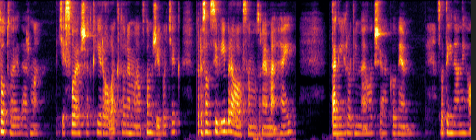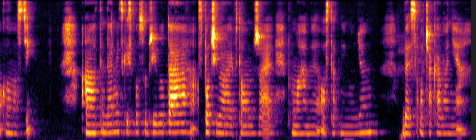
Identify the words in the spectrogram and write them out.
Toto je darma tie svoje všetky role, ktoré mám v tom živote, ktoré som si vybrala samozrejme, hej, tak ich robím najlepšie ako viem za tých daných okolností. A ten darmický spôsob života spočíva aj v tom, že pomáhame ostatným ľuďom bez očakávania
